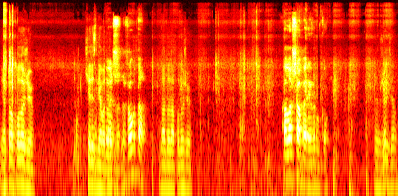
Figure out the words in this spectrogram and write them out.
Я того положив. Через ліво Е, давай. ж- Жовта. Да-да-да, положив. Калаша бери в руки. Я вже взяв.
